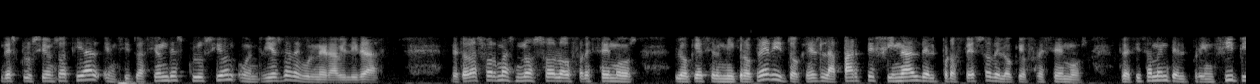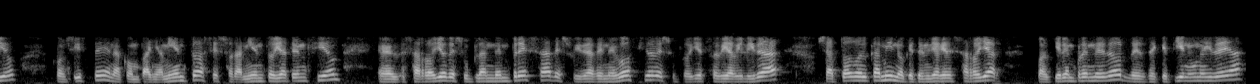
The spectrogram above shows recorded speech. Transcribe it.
de exclusión social, en situación de exclusión o en riesgo de vulnerabilidad. De todas formas, no solo ofrecemos lo que es el microcrédito, que es la parte final del proceso de lo que ofrecemos. Precisamente el principio consiste en acompañamiento, asesoramiento y atención en el desarrollo de su plan de empresa, de su idea de negocio, de su proyecto de viabilidad, o sea, todo el camino que tendría que desarrollar cualquier emprendedor desde que tiene una idea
